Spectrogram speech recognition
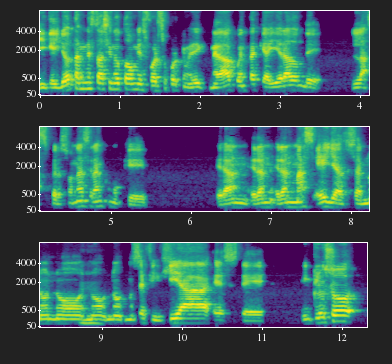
y que yo también estaba haciendo todo mi esfuerzo porque me, me daba cuenta que ahí era donde las personas eran como que eran, eran, eran más ellas, o sea, no, no, Ujú. no, no, no se fingía, este, incluso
